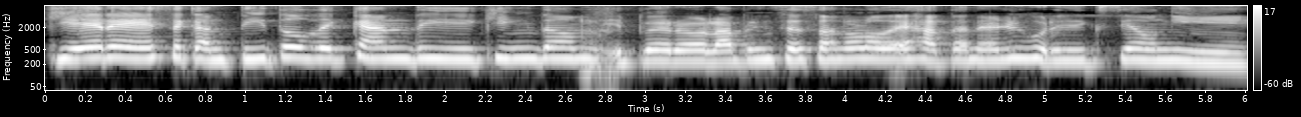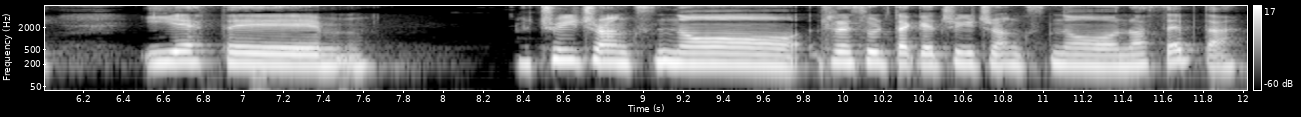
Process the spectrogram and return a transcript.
quiere ese cantito de Candy Kingdom, pero la princesa no lo deja tener jurisdicción y, y este Tree Trunks no, resulta que Tree Trunks no, no acepta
